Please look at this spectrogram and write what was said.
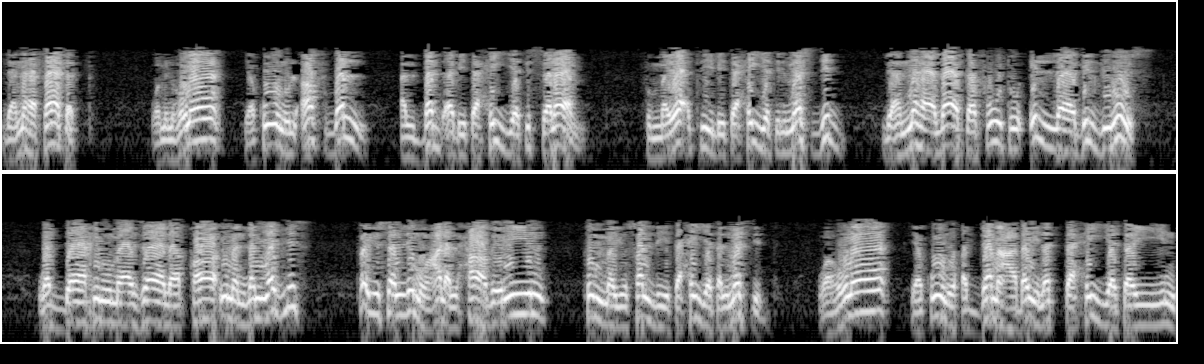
لأنها فاتت. ومن هنا يكون الأفضل البدء بتحية السلام ثم يأتي بتحية المسجد لأنها لا تفوت إلا بالجلوس والداخل ما زال قائما لم يجلس فيسلم على الحاضرين ثم يصلي تحية المسجد وهنا يكون قد جمع بين التحيتين.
